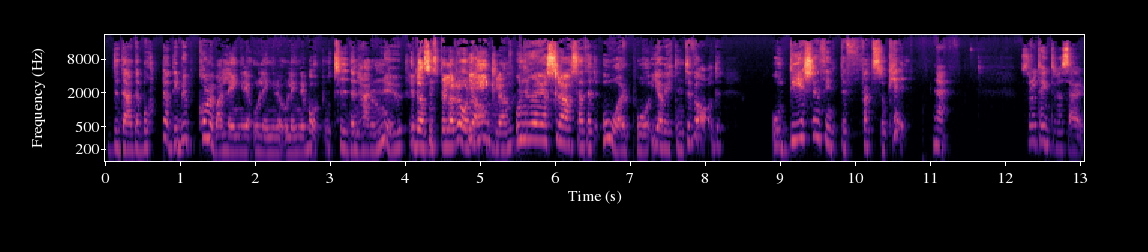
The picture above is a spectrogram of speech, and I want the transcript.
det där där borta, det blir, kommer vara längre och längre och längre bort. Och tiden här och nu. Det är det som spelar roll Ja. egentligen. Och nu har jag slösat ett år på jag vet inte vad. Och det känns inte faktiskt okej. Nej. Så då tänkte vi så här.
